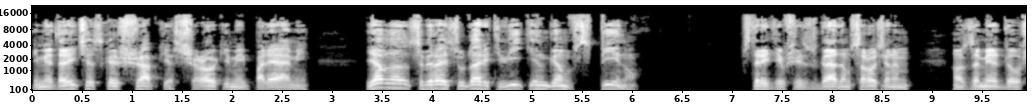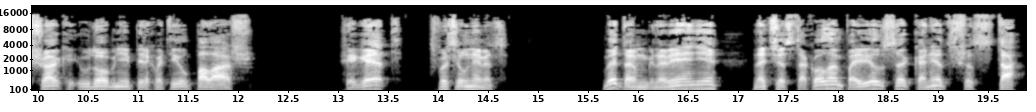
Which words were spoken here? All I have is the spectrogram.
и металлической шапке с широкими полями, явно собираясь ударить викингам в спину. Встретившись взглядом с Росиным, он замедлил шаг и удобнее перехватил палаш. «Фигет?» — спросил немец. В это мгновение над частоколом появился конец шеста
